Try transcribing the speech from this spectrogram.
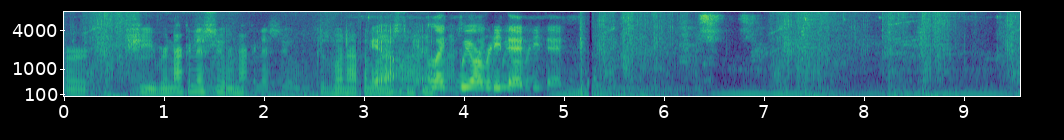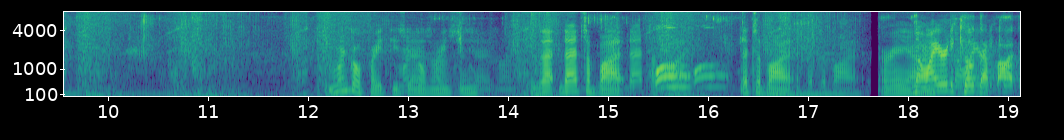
Or she. We're not gonna assume. Not gonna assume. Cause what happened Yeah. last time? Like we already did. I'm gonna go fight these guys honestly. Cause that that's a bot. Oh. That's a bot. That's a bot. Or AI. No, I already killed that bot.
